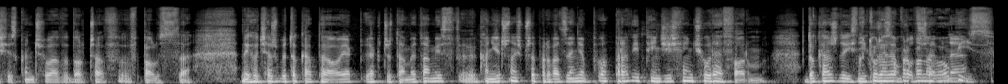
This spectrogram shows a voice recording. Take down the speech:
się skończyła wyborcza w, w Polsce. No i chociażby to KPO, jak, jak czytamy, tam jest e, konieczność przeprowadzenia prawie 50 reform. Do każdej z nich Które zaproponował potrzebne- PiS.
